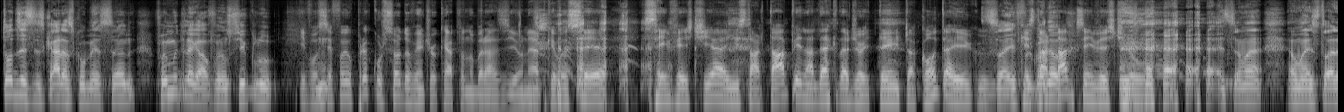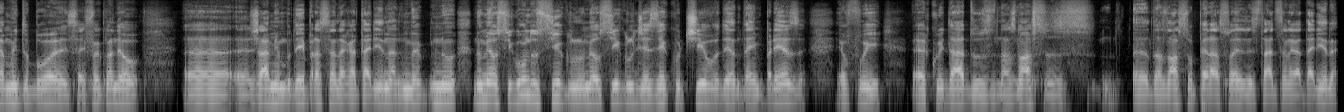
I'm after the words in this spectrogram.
Todos esses caras começando. Foi muito legal, foi um ciclo. E você foi o precursor do Venture Capital no Brasil, né? Porque você, você investia em startup na década de 80. Conta aí. Isso aí que startup eu... que você investiu? Isso é uma, é uma história muito boa. Isso aí foi quando eu Uh, já me mudei para Santa Catarina no meu, no, no meu, segundo ciclo, no meu ciclo de executivo dentro da empresa, eu fui uh, cuidar dos, das, nossas, uh, das nossas operações no estado de Santa Catarina,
